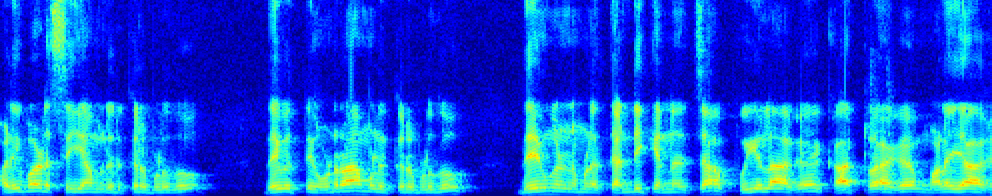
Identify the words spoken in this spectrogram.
வழிபாடு செய்யாமல் இருக்கிற பொழுதோ தெய்வத்தை உணராமல் இருக்கிற பொழுதோ தெய்வங்கள் நம்மளை தண்டிக்க நினைச்சா புயலாக காற்றாக மழையாக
